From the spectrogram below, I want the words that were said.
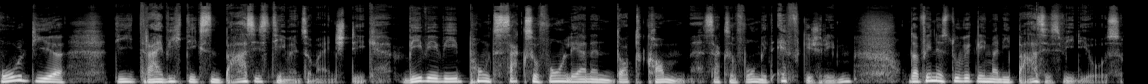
hol dir die drei wichtigsten Basisthemen zum Einstieg. www.saxophonlernen.com, Saxophon mit F geschrieben. Und da findest du wirklich mal die Basisvideos.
